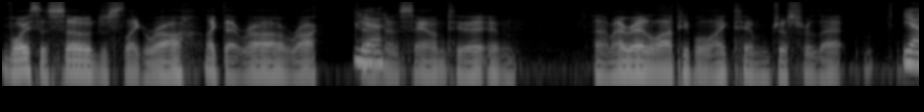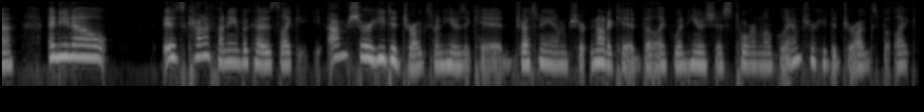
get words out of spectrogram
voice is so just like raw, like that raw rock Yeah. kind of sound to it. And um, I read a lot of people liked him just for that. Yeah. And you know, it's kind of funny because like I'm sure he did drugs when he was a kid. Trust me, I'm sure not a kid, but like when he was just touring locally, I'm sure he did drugs, but like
